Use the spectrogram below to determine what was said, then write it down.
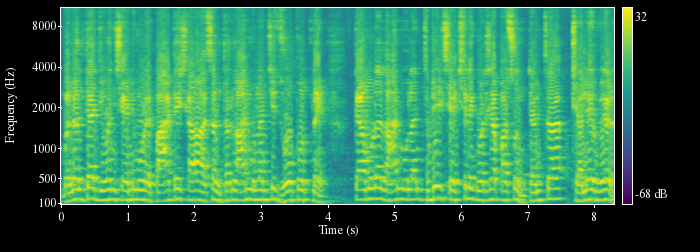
बदलत्या जीवनशैलीमुळे पहाटे शाळा असेल तर लहान मुलांची झोप होत नाही. त्यामुळे लहान मुलांची पुढील शैक्षणिक वर्षापासून त्यांचा शालेय वेळ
